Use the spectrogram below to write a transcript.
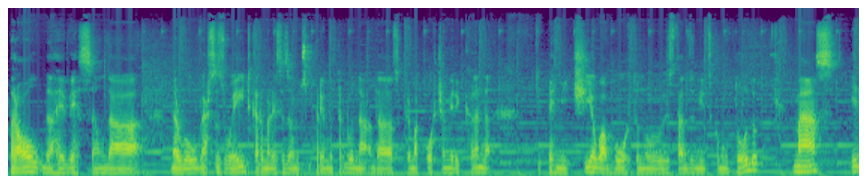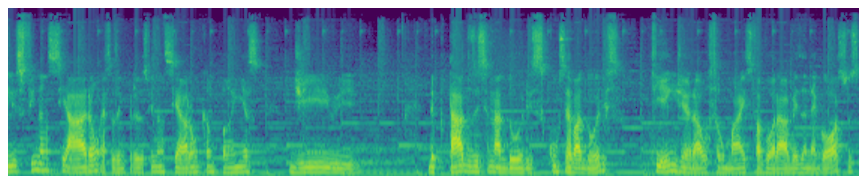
prol da reversão da, da Roe versus Wade, que era uma decisão do Supremo Tribunal da Suprema Corte Americana que permitia o aborto nos Estados Unidos como um todo, mas eles financiaram, essas empresas financiaram campanhas de deputados e senadores conservadores, que em geral são mais favoráveis a negócios,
